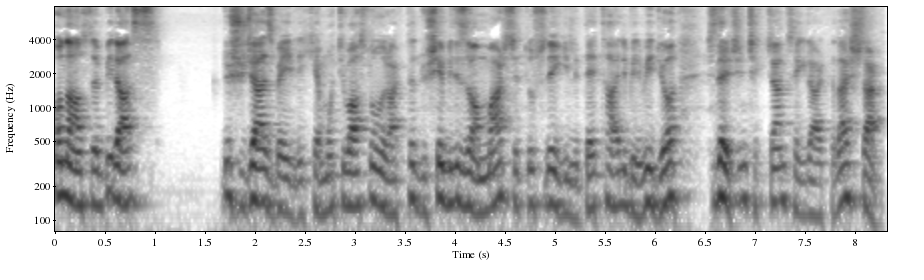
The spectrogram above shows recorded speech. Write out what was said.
Ondan sonra biraz düşeceğiz belli ki. Motivasyon olarak da düşebiliriz ama Mars Retrosu ile ilgili detaylı bir video sizler için çekeceğim sevgili arkadaşlar.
